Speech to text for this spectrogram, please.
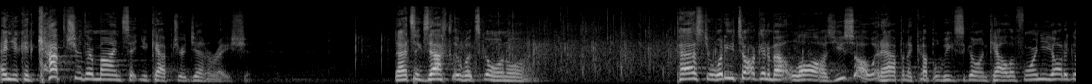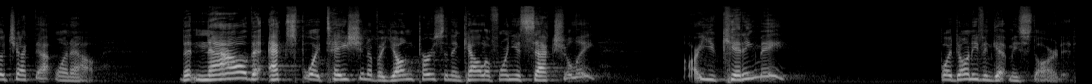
and you can capture their mindset, you capture a generation. That's exactly what's going on. Pastor, what are you talking about laws? You saw what happened a couple weeks ago in California. You ought to go check that one out that now the exploitation of a young person in California sexually? Are you kidding me? Boy, don't even get me started.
